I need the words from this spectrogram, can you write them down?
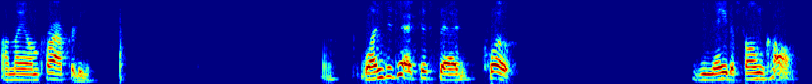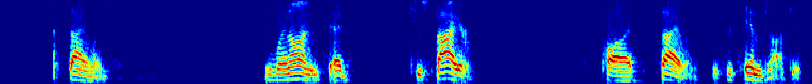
on my own property. One detective said, quote, you made a phone call. Silence. He went on. He said, to Spire. Pause. Silence. This is him talking.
